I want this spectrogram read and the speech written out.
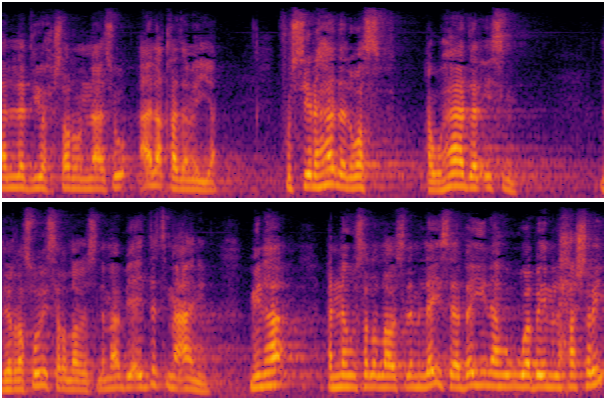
الذي يحشر الناس على قدمي. فسر هذا الوصف أو هذا الاسم للرسول صلى الله عليه وسلم بعدة معاني منها أنه صلى الله عليه وسلم ليس بينه وبين الحشر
